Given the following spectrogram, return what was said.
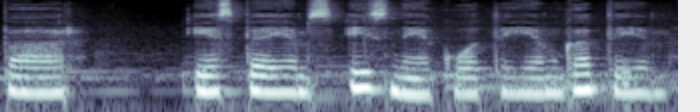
pār iespējams izniekotajiem gadiem?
